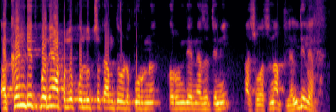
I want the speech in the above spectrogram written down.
अखंडितपणे आपलं पलूचं काम तेवढं पूर्ण करून देण्याचं त्यांनी आश्वासन आपल्याला दिलेलं आहे.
